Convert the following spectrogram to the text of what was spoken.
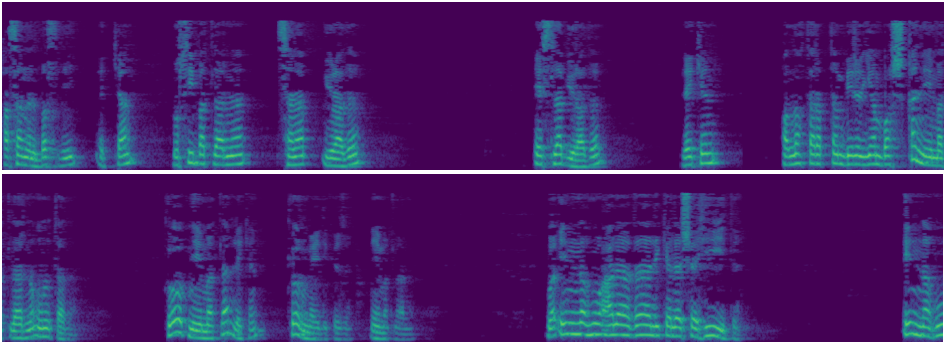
hasan al basriy aytgan musibatlarni sanab yuradi eslab yuradi lekin alloh tarafdan berilgan boshqa ne'matlarni unutadi ko'p ne'matlar lekin ko'rmaydi ko'zi ne'matlarni وإنه على ذلك لشهيد innahu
